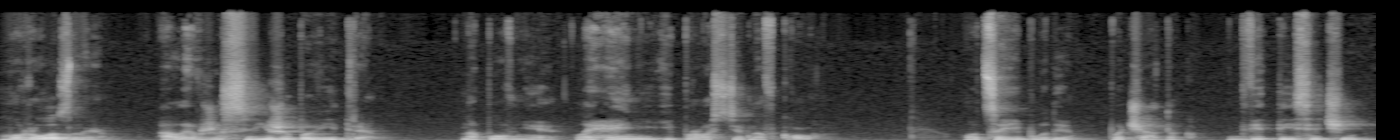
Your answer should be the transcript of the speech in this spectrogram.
морозне, але вже свіже повітря наповнює легені і простір навколо. Оце і буде початок 2000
